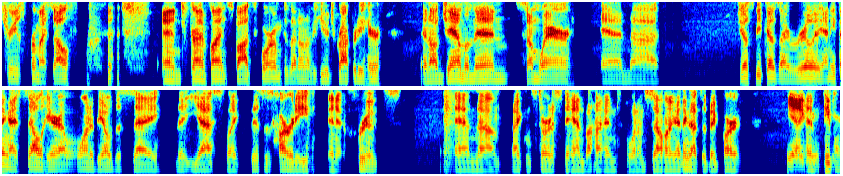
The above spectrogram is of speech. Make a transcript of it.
trees for myself and try and find spots for them because I don't have a huge property here, and I'll jam them in somewhere and uh, just because I really anything I sell here, I want to be able to say that yes, like this is hardy and it fruits, and um, I can sort of stand behind what I'm selling. I think that's a big part. Yeah, and people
